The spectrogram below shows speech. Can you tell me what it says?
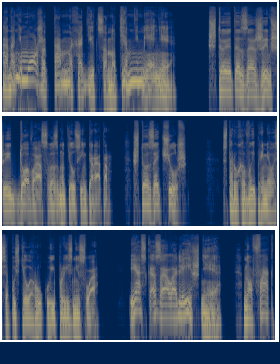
Она не может там находиться, но тем не менее...» «Что это за живший до вас?» — возмутился император. «Что за чушь?» Старуха выпрямилась, опустила руку и произнесла. «Я сказала лишнее, но факт,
